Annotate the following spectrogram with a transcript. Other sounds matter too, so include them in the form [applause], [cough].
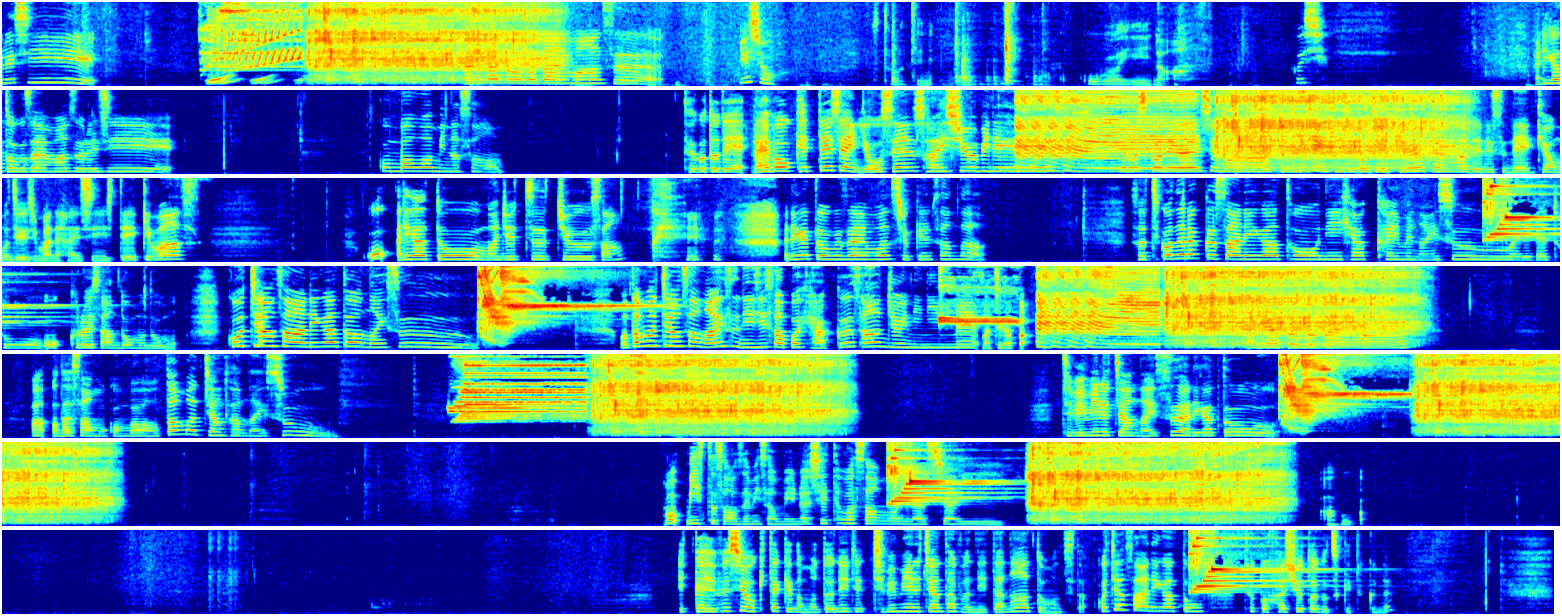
嬉しい。ありがとうございます。よいしょ。ちょっと待ってね。ここがいいな。よしありがとうございます。嬉しい。こんばんは皆さんということでライブを決定戦予選最終日です。よろしくお願いします。21時59分までですね。今日も10時まで配信していきます。おありがとう魔術中さん。[laughs] ありがとうございます。初見さんだ。さちこデラックスありがとう。200回目ナイス。ありがとう。お黒井さんどうもどうも。こうちゃんさんありがとう。ナイス。おたまちゃんさんナイス虹サポ132人目。間違った。ありがとうございます。あ小田さんもこんばんは。おたまちゃんさんナイス。ちびみるちゃんナイス。ありがとう。おミストさんおぜみさんもいらっしゃいタバさんもいらっしゃい。顎が。一回 FC 起きたけどまた寝てちびみえりちゃん多分寝たなと思ってた。こちらさんありがとう。ちょっとハッシュタグつけてくね。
